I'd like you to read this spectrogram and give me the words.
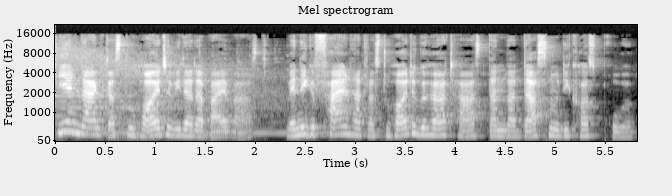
Vielen Dank, dass du heute wieder dabei warst. Wenn dir gefallen hat, was du heute gehört hast, dann war das nur die Kostprobe.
